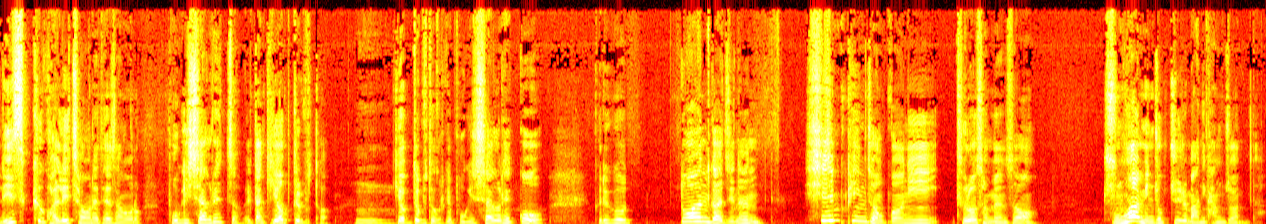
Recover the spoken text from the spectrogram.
리스크 관리 차원의 대상으로 보기 시작을 했죠. 일단 기업들부터 음. 기업들부터 그렇게 보기 시작을 했고 그리고 또 한 가지는 시진핑 정권이 들어서면서 중화 민족주의를 많이 강조합니다.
